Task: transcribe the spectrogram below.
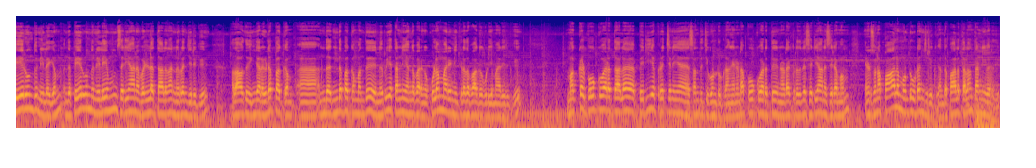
பேருந்து நிலையம். இந்த பேருந்து நிலையமும் சரியான வெள்ளத்தால் தான் நிறைஞ்சிருக்கு. அதாவது இங்கே இடப்பக்கம் இந்த இந்த பக்கம் வந்து நிறைய தண்ணி அங்கே பாருங்கள் குளம் மாதிரி நிற்கிறத பார்க்கக்கூடிய மாதிரி இருக்குது மக்கள் போக்குவரத்தால் பெரிய பிரச்சனையை சந்தித்து கொண்டிருக்கிறாங்க. என்னடா போக்குவரத்து நடக்கிறதுல சரியான சிரமம்? என்ன சொன்னால் பாலம் ஒன்று உடைஞ்சிருக்கு. அந்த பாலத்தாலாம் தண்ணி வருது.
